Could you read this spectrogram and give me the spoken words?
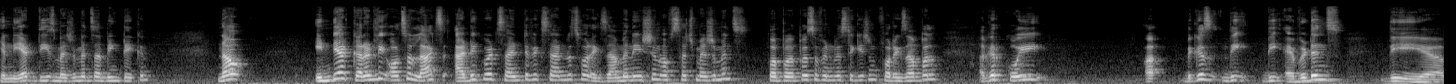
And yet these measurements are being taken. Now, India currently also lacks adequate scientific standards for examination of such measurements for purpose of investigation. For example, agar koi uh, because the the evidence the uh,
